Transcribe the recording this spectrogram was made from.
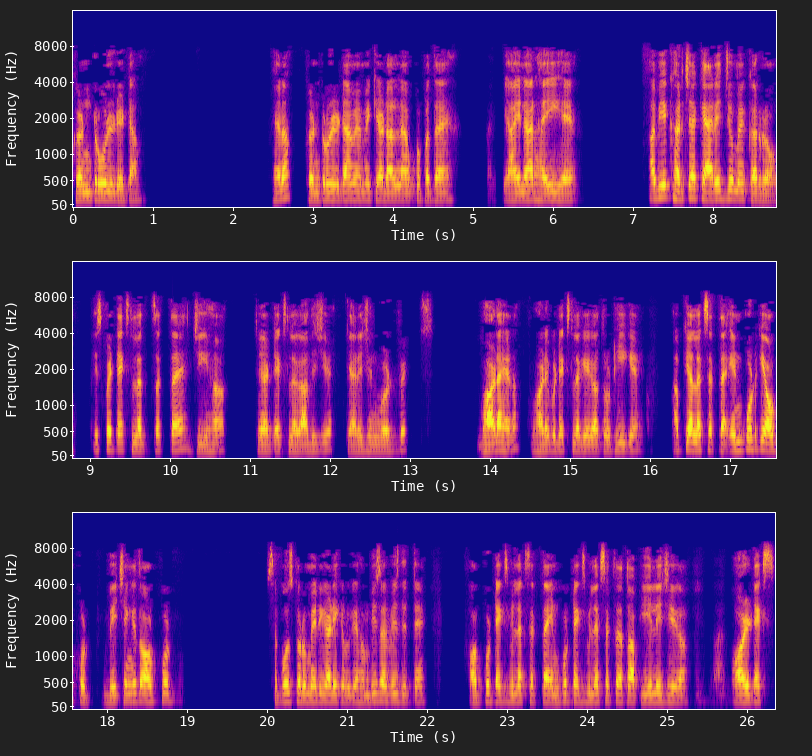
कंट्रोल डेटा है ना? कंट्रोल डेटा में हमें क्या डालना है आपको पता है? आई है ही है। अब ये खर्चा कैरेज जो मैं कर रहा हूँ, इस पे टैक्स लग सकता है? जी हाँ। तो यहाँ टैक्स लगा दीजिए कैरेज इनवर्ड पे। भाड़ा है ना? भाड़े पे टैक्स लगेगा तो ठीक है। अब क्या लग सकता है? इनपुट की आउटपुट बेचेंगे तो आउटपुट सपोज़ करो मेरी गाड़ी कभी हम भी सर्विस देते हैं। आउटपुट टैक्स भी लग सकता है इनपुट टैक्स भी लग सकता है तो आप ये लीजिएगा। ऑल टैक्स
